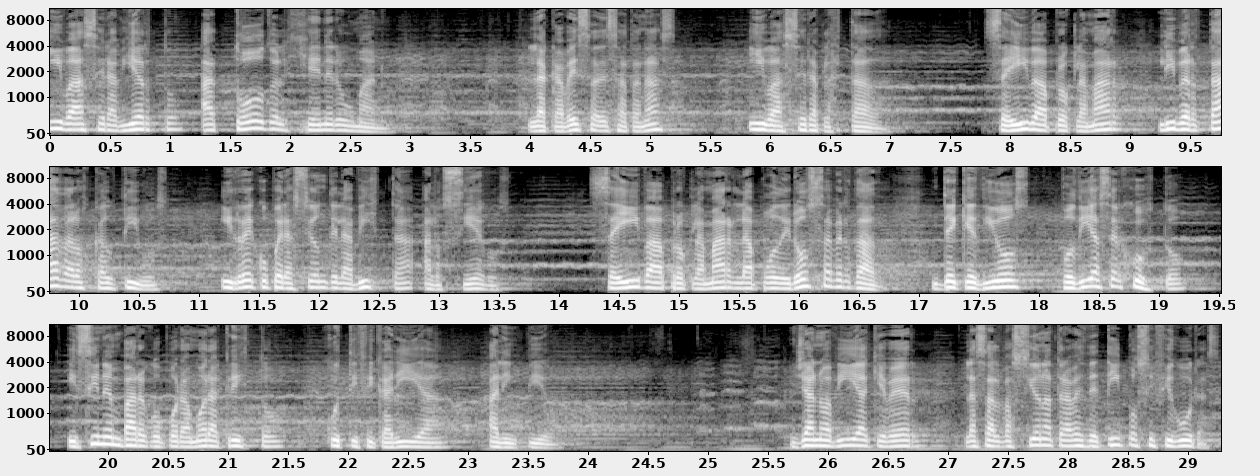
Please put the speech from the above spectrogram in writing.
iba a ser abierto a todo el género humano. La cabeza de Satanás iba a ser aplastada. Se iba a proclamar libertad a los cautivos y recuperación de la vista a los ciegos. Se iba a proclamar la poderosa verdad de que Dios podía ser justo y sin embargo por amor a Cristo justificaría al impío. Ya no había que ver la salvación a través de tipos y figuras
